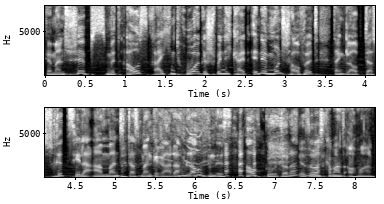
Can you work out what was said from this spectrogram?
wenn man Chips mit ausreichend hoher Geschwindigkeit in den Mund schaufelt, dann glaubt das Schrittzählerarmband, dass man gerade am Laufen ist. Auch gut, oder? Ja, sowas kann man auch machen.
